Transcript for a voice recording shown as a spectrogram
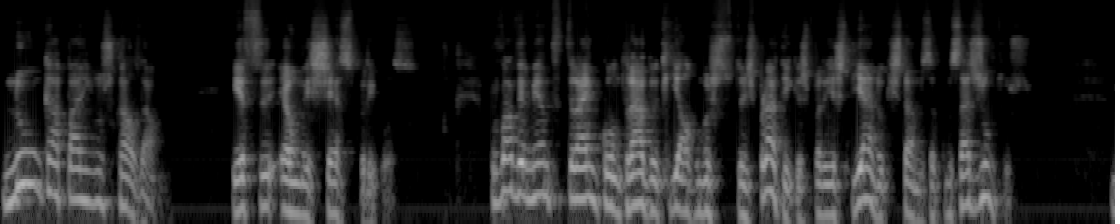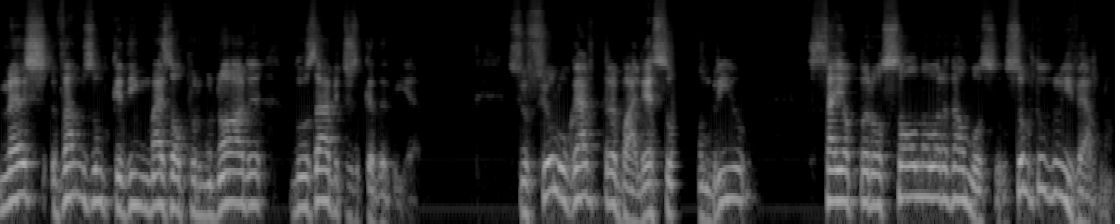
Nunca apanhe um escaldão. Esse é um excesso perigoso. Provavelmente terá encontrado aqui algumas sugestões práticas para este ano que estamos a começar juntos. Mas vamos um bocadinho mais ao pormenor dos hábitos de cada dia. Se o seu lugar de trabalho é sombrio, saia para o sol na hora de almoço, sobretudo no inverno.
